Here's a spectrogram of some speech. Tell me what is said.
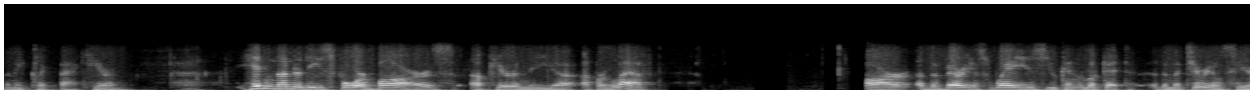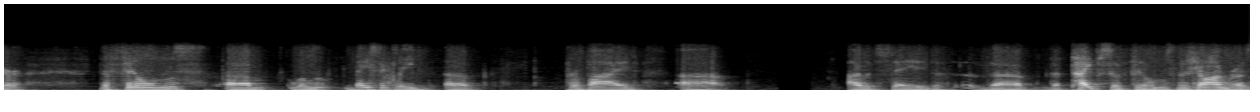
Let me click back here. Hidden under these four bars up here in the uh, upper left are the various ways you can look at the materials here. The films um, will basically uh, provide, uh, I would say, the, the, the types of films, the genres.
